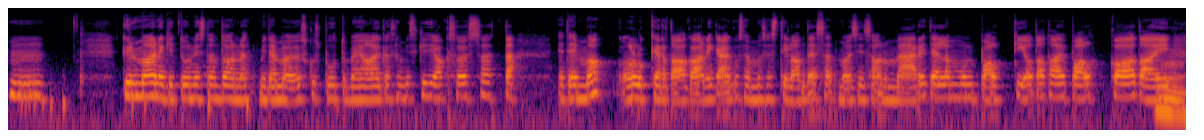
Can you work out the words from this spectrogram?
Hmm. Kyllä mä ainakin tunnistan tuonne, että mitä mä joskus puhuttu meidän aikaisemmissakin jaksoissa, että et en mä ollut kertaakaan ikään kuin semmoisessa tilanteessa, että mä olisin saanut määritellä mun palkkiota tai palkkaa. Tai mm.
